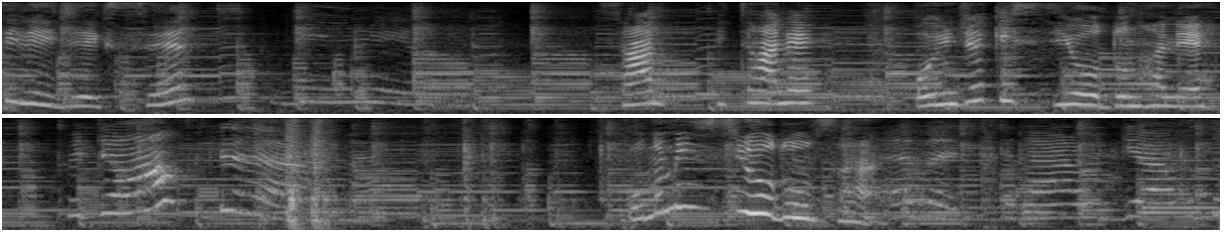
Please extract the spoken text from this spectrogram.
dileyeceksin? Bilmiyorum. Sen bir tane oyuncak istiyordun hani. Pijama asker. Onu mu istiyordun sen? Evet. Geldi.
